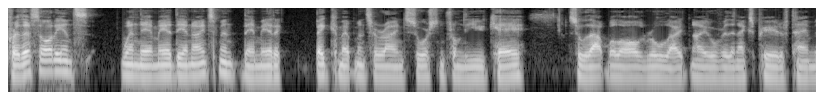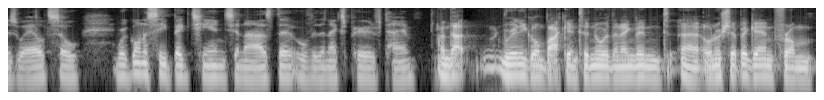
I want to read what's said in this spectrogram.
For this audience, when they made the announcement, they made a big commitments around sourcing from the UK. So that will all roll out now over the next period of time as well. So we're going to see big change in ASDA over the next period of time. And that really going back into Northern England uh, ownership again from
